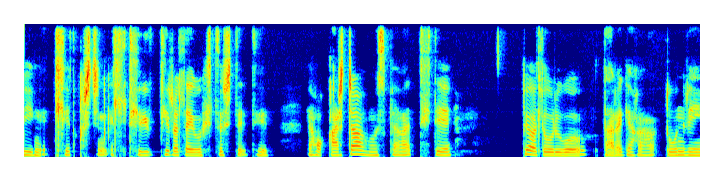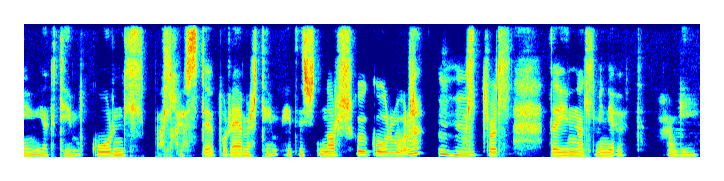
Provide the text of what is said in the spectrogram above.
би ингээд дэлхийд гарч ийн гэл тэр бол аюу хэцүү шттэ. Тэгээд яг гарч байгаа хүмүүс байгаа. Гэхдээ би бол өөрийгөө дараагийнхаа дүүнрийн яг тийм гүүрнэл болох ёстой. Бүр амар тийм хэзээ норшгүй гүүр бүр болчвол одоо энэ бол миний хувьд хамгийн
